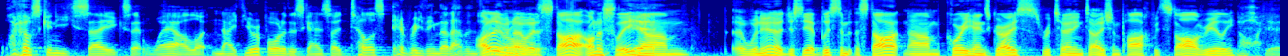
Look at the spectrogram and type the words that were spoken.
what else can you say except wow? Like Nate, you reported this game, so tell us everything that happened. I don't even your know where to start, honestly. Yeah. Um, uh, Woonona just yeah blitzed them at the start. Um, Corey Haynes Gross returning to Ocean Park with style, really. Oh yeah.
